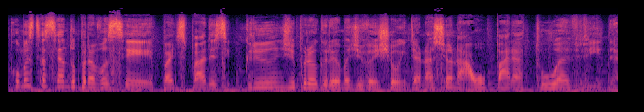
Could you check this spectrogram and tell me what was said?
Como está sendo para você participar desse grande programa de Van Show Internacional para a tua vida?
